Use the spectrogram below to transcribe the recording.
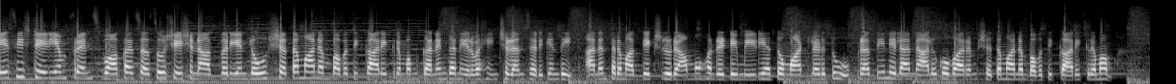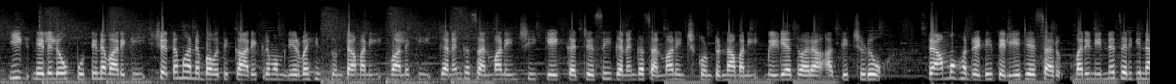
AC stadium friends walkers association ఆధ్వర్యంలో శతమానం భవతి కార్యక్రమం ఘనంగా నిర్వహించడం జరిగింది. అనంతరం అధ్యక్షుడు రామ్మోహన్ రెడ్డి మీడియాతో మాట్లాడుతూ ప్రతి నెల నాలుగో వారం శతమానం భవతి కార్యక్రమం. ఈ నెలలో పుట్టిన వారికి శతమానం భవతి కార్యక్రమం నిర్వహిస్తుంటామని వాళ్ళకి ఘనంగా సన్మానించి కేక్ కట్ చేసి ఘనంగా సన్మానించుకుంటున్నామని మీడియా ద్వారా అధ్యక్షుడు రామ్మోహన్ రెడ్డి తెలియజేశారు. మరి నిన్న జరిగిన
